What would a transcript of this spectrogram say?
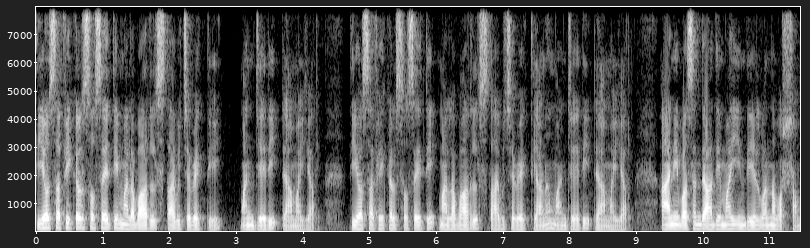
തിയോസഫിക്കൽ സൊസൈറ്റി മലബാറിൽ സ്ഥാപിച്ച വ്യക്തി മഞ്ചേരി രാമയ്യർ. തിയോസഫിക്കൽ സൊസൈറ്റി മലബാറിൽ സ്ഥാപിച്ച വ്യക്തിയാണ് മഞ്ചേരി രാമയ്യർ. ആനി ബസന്റ് ആദ്യമായി ഇന്ത്യയിൽ വന്ന വർഷം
